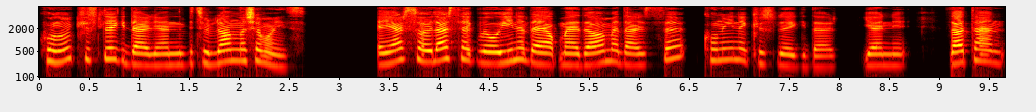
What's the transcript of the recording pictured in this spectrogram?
konu küslüğe gider yani bir türlü anlaşamayız. Eğer söylersek ve o yine de yapmaya devam ederse konu yine küslüğe gider. Yani zaten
